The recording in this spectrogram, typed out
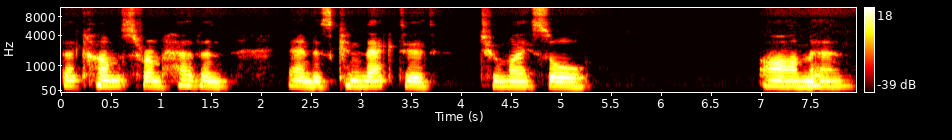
that comes from heaven and is connected to my soul. Amen.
